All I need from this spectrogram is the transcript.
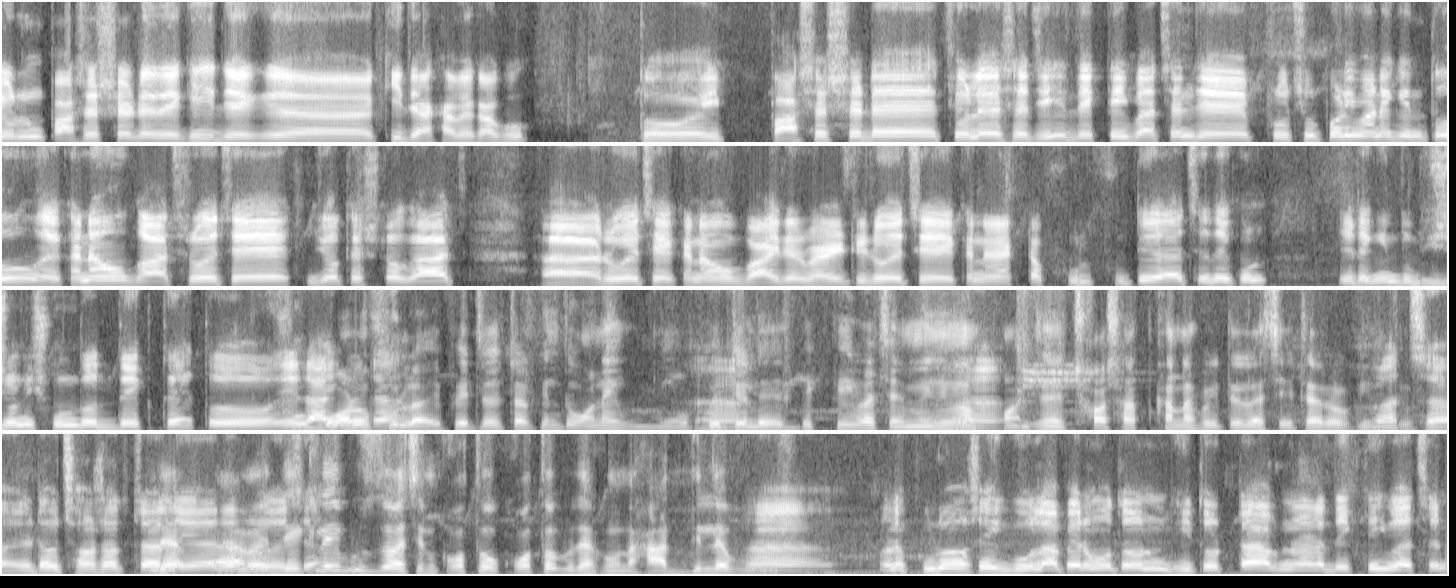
চলুন পাশের শেডে দেখি যে কি দেখাবে কাকু। তো এই পাশের শেডে চলে এসেছি দেখতেই পাচ্ছেন যে প্রচুর পরিমাণে কিন্তু এখানেও গাছ রয়েছে যথেষ্ট গাছ রয়েছে এখানেও বাইরের ভ্যারাইটি রয়েছে এখানে একটা ফুল ফুটে আছে দেখুন। যেটা কিন্তু ভীষণই সুন্দর দেখতে তো এই বড় ফুল হয় পেটেলটা কিন্তু অনেক পেটেলের দেখতেই পাচ্ছেন মিনিমাম ছ সাতখানা পেটেল আছে এটারও কিন্তু। আচ্ছা এটাও ছ সাতটা আমি দেখলেই বুঝতে পারছেন কত কত দেখুন হাত দিলে হ্যাঁ মানে পুরো সেই গোলাপের মতন ভিতরটা আপনারা দেখতেই পাচ্ছেন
